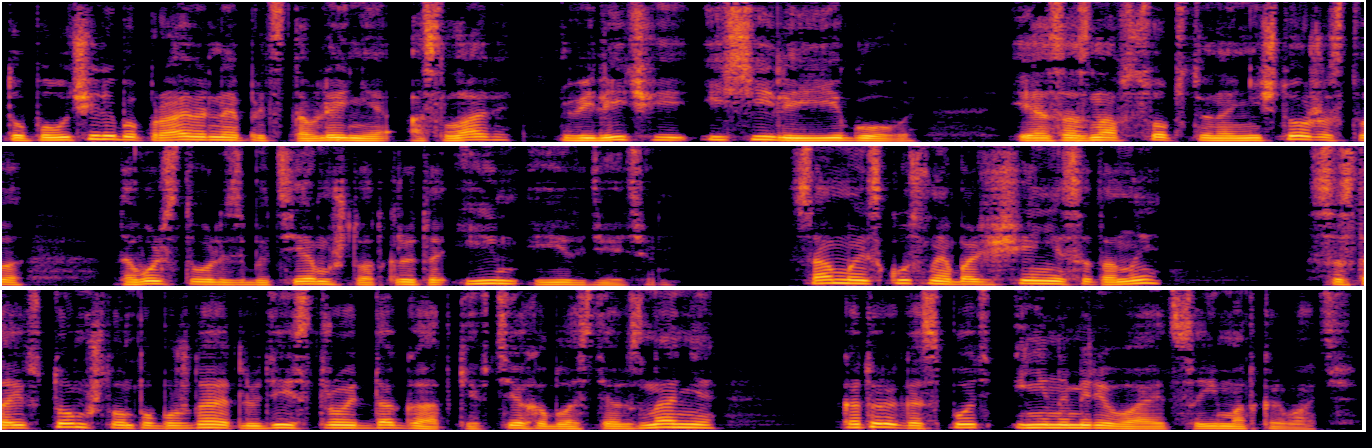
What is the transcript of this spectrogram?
то получили бы правильное представление о славе, величии и силе Иеговы, и, осознав собственное ничтожество, довольствовались бы тем, что открыто им и их детям. Самое искусное обольщение сатаны состоит в том, что он побуждает людей строить догадки в тех областях знания, которые Господь и не намеревается им открывать.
